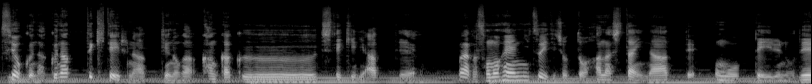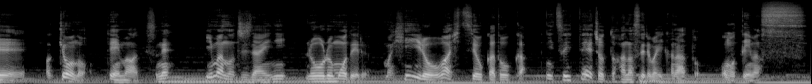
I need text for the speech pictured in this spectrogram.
強くなくなってきているなっていうのが感覚値的にあってなんかその辺についてちょっと話したいなって思っているので、まあ、今日のテーマはですね、今の時代にロールモデル、まあ、ヒーローは必要かどうかについてちょっと話せればいいかなと思っています。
